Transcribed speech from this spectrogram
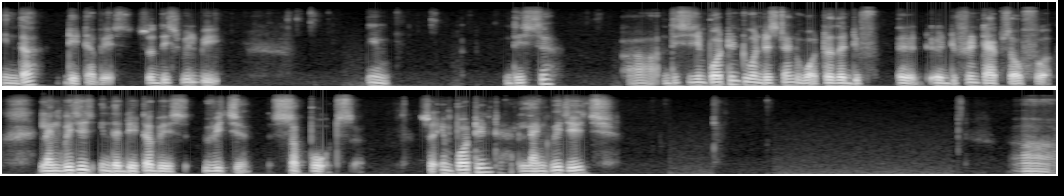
in the database. So this will be in this uh, this is important to understand what are the dif uh, uh different types of uh, languages in the database which supports. So important languages uh,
